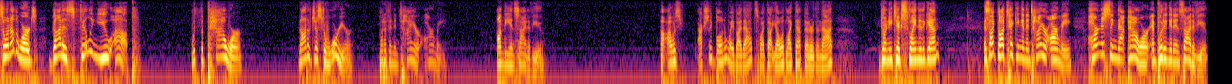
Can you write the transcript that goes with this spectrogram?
So in other words, God is filling you up with the power not of just a warrior, but of an entire army on the inside of you. Uh, I was actually blown away by that, so I thought y'all would like that better than that. Do I need to explain it again? It's like God taking an entire army, harnessing that power, and putting it inside of you.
